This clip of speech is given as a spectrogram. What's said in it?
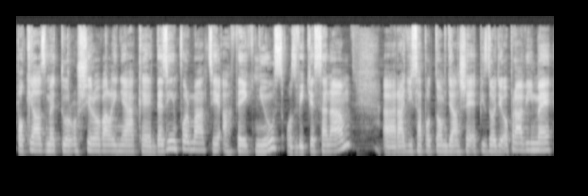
pokiaľ sme tu rozširovali nejaké dezinformácie a fake news, ozvite sa nám. Radi sa potom v ďalšej epizóde opravíme,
